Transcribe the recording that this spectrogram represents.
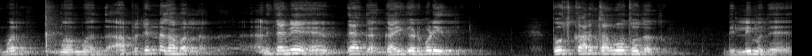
उमर मोहम्मद. हा प्रचंड घाबरला. आणि त्याने त्या गा- गाई गडबडीत तोच कार चालवत होता तो. दिल्लीमध्ये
